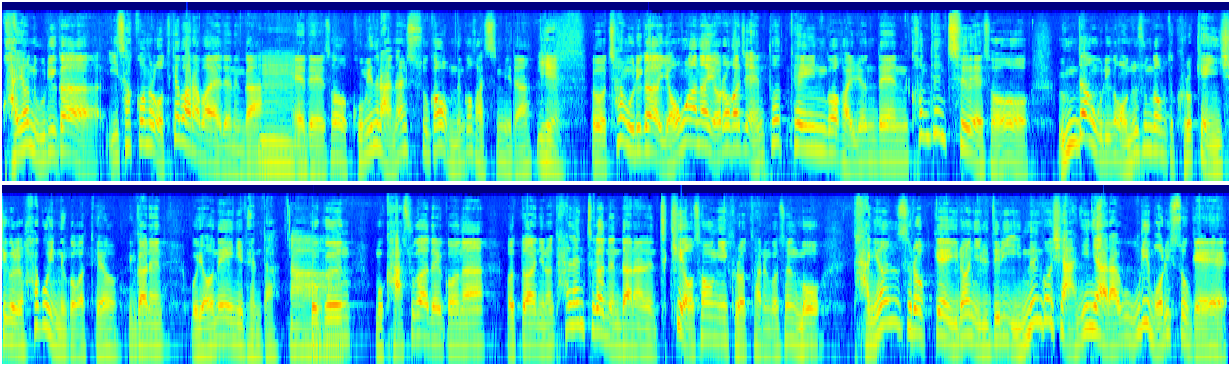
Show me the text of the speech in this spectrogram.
과연 우리가 이 사건을 어떻게 바라봐야 되는가에 음. 대해서 고민을 안 할 수가 없는 것 같습니다. 예. 어, 참 우리가 영화나 여러 가지 엔터테인과 관련된 컨텐츠에서 응당 우리가 어느 순간부터 그렇게 인식을 하고 있는 것 같아요. 그러니까는 뭐 연예인이 된다, 아. 혹은 뭐 가수가 되거나 어떠한 이런 탤런트가 된다는 특히 여성이 그렇다는 것은 뭐 당연스럽게 이런 일들이 있는 것이 아니냐라고 우리 머릿속에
